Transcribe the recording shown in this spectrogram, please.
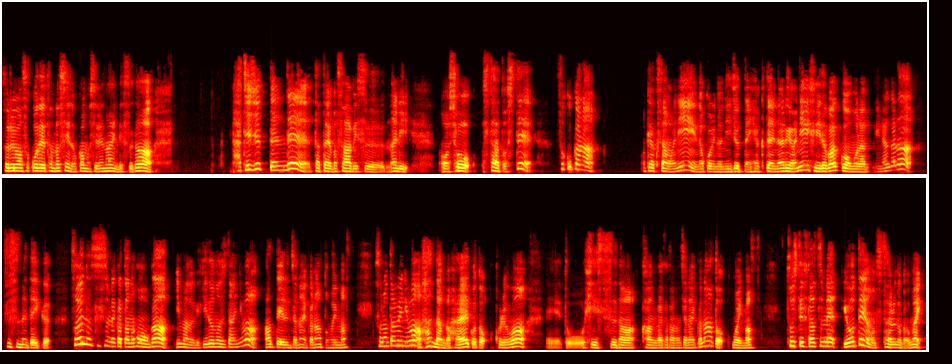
それはそこで正しいのかもしれないんですが、80点で、例えばサービスなりをスタートして、そこからお客様に残りの20点、100点になるようにフィードバックをもらいながら進めていく。そういうの進め方の方が今の激動の時代には合っているんじゃないかなと思います。そのためには判断が早いこと。これは、えっ、ー、と、必須な考え方なんじゃないかなと思います。そして二つ目、要点を伝えるのがうまい。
